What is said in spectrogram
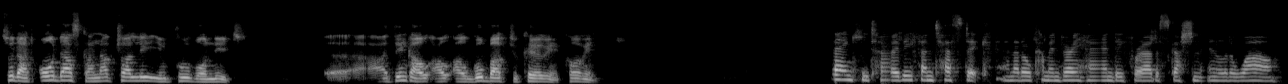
so that others can actually improve on it. Uh, I think I'll, I'll, I'll, go back to Corinne. Corinne. Thank you, Toby. Fantastic. And that'll come in very handy for our discussion in a little while.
